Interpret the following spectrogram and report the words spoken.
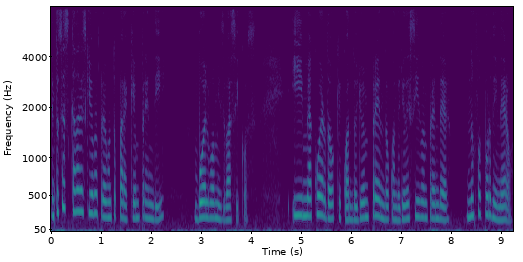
Entonces cada vez que yo me pregunto para qué emprendí, vuelvo a mis básicos. Y me acuerdo que cuando yo emprendo, cuando yo decido emprender, no fue por dinero.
